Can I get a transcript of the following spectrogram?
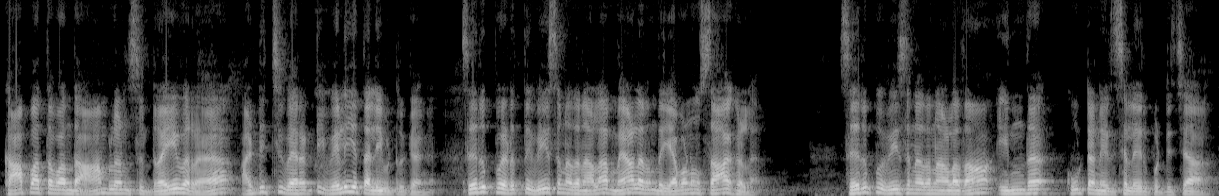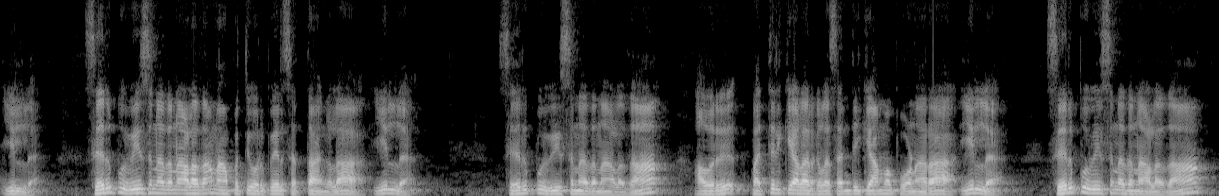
காப்பாற்ற வந்த ஆம்புலன்ஸ் டிரைவரை அடித்து விரட்டி வெளியே தள்ளி விட்டுருக்காங்க. செருப்பு எடுத்து வீசினதுனால மேலே இருந்த எவனும் சாகலை. செருப்பு வீசினதுனால தான் இந்த கூட்ட நெரிசல் ஏற்பட்டுச்சா? இல்லை. செருப்பு வீசினதுனால தான் நாற்பத்தி ஒரு பேர் செத்தாங்களா? இல்லை. செருப்பு வீசினதுனால தான் அவர் பத்திரிக்கையாளர்களை சந்திக்காமல் போனாரா? இல்லை. செருப்பு வீசினதுனால தான்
